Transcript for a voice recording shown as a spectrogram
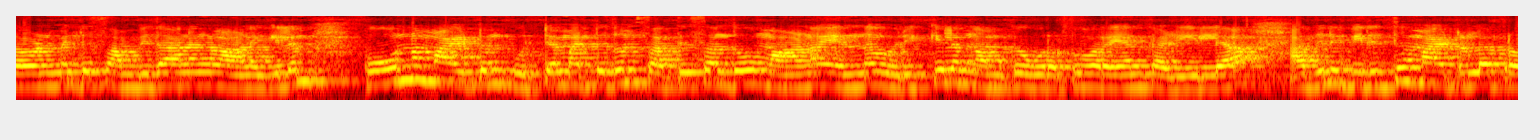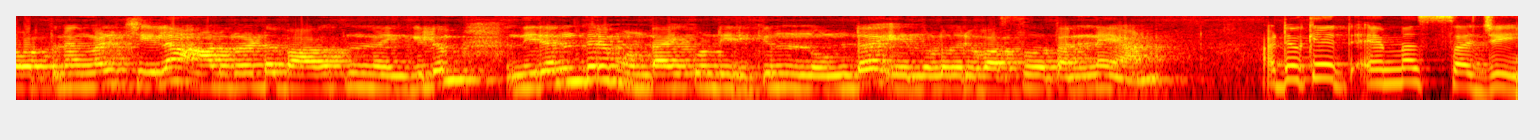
ഗവൺമെന്റ് സംവിധാനങ്ങളാണെങ്കിലും പൂർണമായിട്ടും കുറ്റമറ്റതും സത്യസന്ധവുമാണ് എന്ന് ഒരിക്കലും നമുക്ക് ഉറപ്പു പറയാൻ കഴിയില്ല. അതിന് വിരുദ്ധമായിട്ടുള്ള പ്രവർത്തനങ്ങൾ ചില ആളുകളുടെ ഭാഗത്തു നിന്നെങ്കിലും നിരന്തരം ഉണ്ടായിക്കൊണ്ടിരിക്കുന്നുണ്ട് എന്നുള്ളത് ഒരു വസ്തുത തന്നെയാണ്. അഡ്വക്കേറ്റ് എം എസ് സജി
